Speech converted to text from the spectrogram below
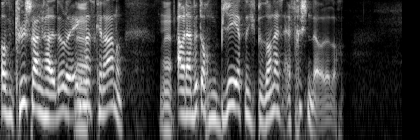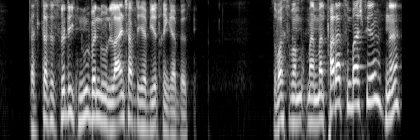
aus dem Kühlschrank halten oder irgendwas, keine Ahnung. Ja. Aber da wird doch ein Bier jetzt nicht besonders erfrischender, oder doch? Das, das ist wirklich nur, wenn du ein leidenschaftlicher Biertrinker bist. So weißt du, mein, mein Vater zum Beispiel, ne?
